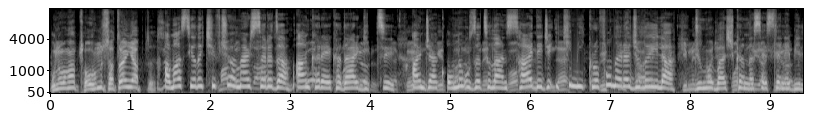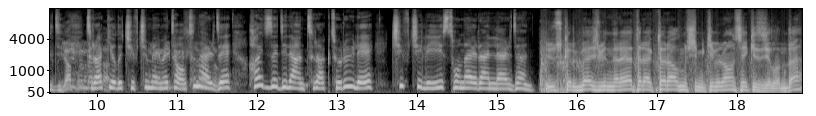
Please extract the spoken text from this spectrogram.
Bunu bana tohumu satan yaptı. Amasyalı çiftçi Ömer Sarı da Ankara'ya kadar gitti. Ancak ona uzatılan sadece iki mikrofon aracılığıyla Cumhurbaşkanı'na seslenebildi. Trakyalı çiftçi Mehmet Altıner de haciz edilen traktörüyle çiftçiliği sona erenlerden. 145 bin liraya traktör almışım 2018 yılında.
